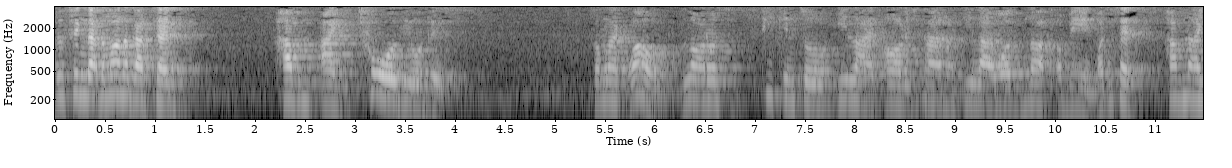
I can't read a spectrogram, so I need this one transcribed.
the thing that the man of God said, haven't I told you this? So I'm like, wow, Lord was speaking to Eli all this time and Eli was not obeying. But he said, haven't I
